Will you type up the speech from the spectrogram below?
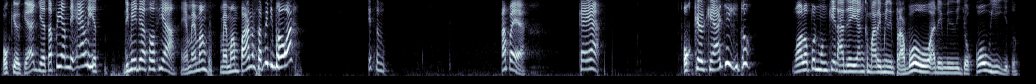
oke-oke aja, tapi yang di elit di media sosial ya memang memang panas tapi di bawah itu apa ya kayak oke oke aja gitu. Walaupun mungkin ada yang kemarin milih Prabowo ada yang milih Jokowi gitu.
